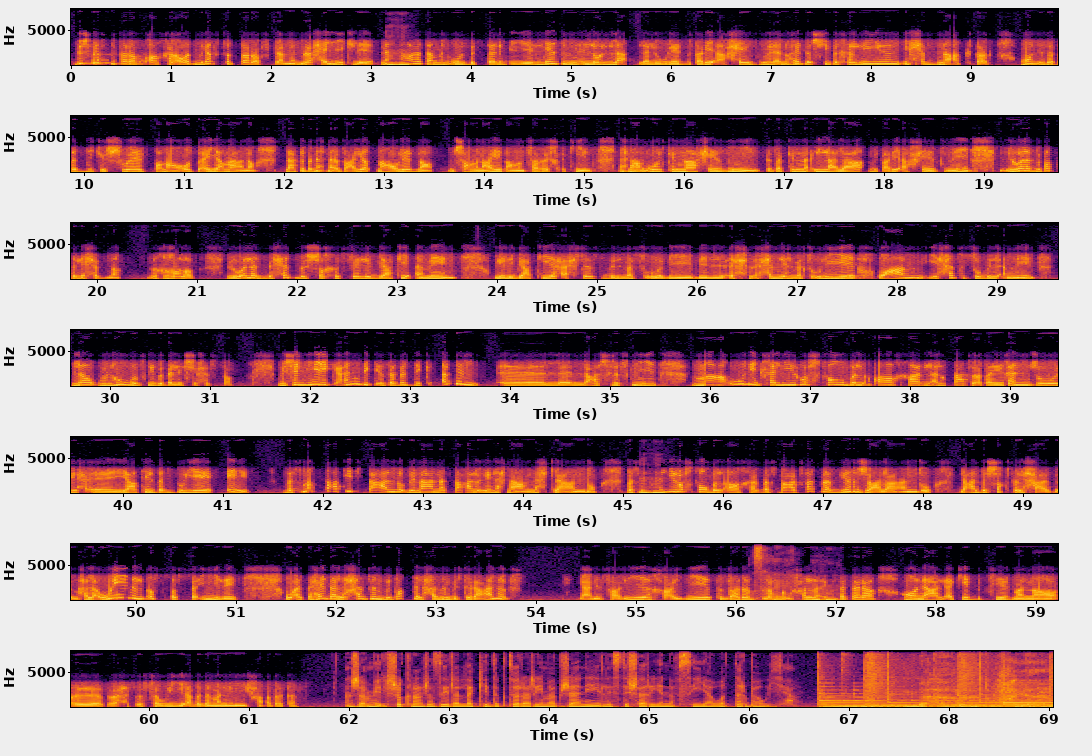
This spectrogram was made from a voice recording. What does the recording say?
مش بس بطرف آخر أوقات بنفس الطرف كمان. رح أقول لك ليه. نحن عادة بنقول بالتربية لازم نقول لهم لا للأولاد بطريقة حازمة لأنه هذا الشيء بخليهم يحبنا أكثر هون إذا بدك شوي تناقض بأي معنى. بنعتبر نحن إذا عيطنا على أولادنا مش عم نعيط عم نصرخ أكيد. نحن عم نقول كنا حازمين. إذا كنا قلنا لا بطريقة حازمة الولد ببطل يحبنا. غلط. الولد بحب الشخص اللي بيعطيه أمان واللي بيعطيه إحساس بالمسؤوليه بحمل المسؤولية وعم يحسسه بالأمان. لو من هو صغير ببلش يحسها. مشان هيك عندك إذا بدك قبل آه، العشر سنين معقول يخليه يروح صوب الآخر لأنه بتعرفوا وقت يغنجوا آه، يعطيه اللي بده إياه. إيه بس ما بتعطيه التعلق بمعنى التعلق اللي نحن عم نحكي عنه. بس بتخليه يروح صوب الآخر. بس بعد فترة بيرجع لعنده لعند الشخص الحازم. هلأ وين القصة الثقيلة؟ وقت هذا الحزم ببطل حزم بصير عنف. يعني صريخ عييت ضرب لا سمح الله اكسترا هون على الأكيد بتصير منا آه، سوية ابدا منا منيحة ابدا. جميل. شكرا جزيلا لك دكتورة ريما بجاني الاستشارية النفسية والتربوية. مهارات الحياة.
